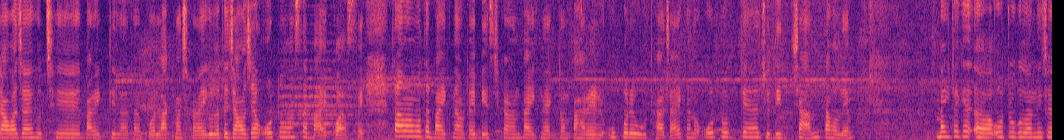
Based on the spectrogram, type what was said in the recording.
যাওয়া যায় হচ্ছে বারেক টেলা, তারপর লাকমা ছড়া এগুলোতে যাওয়া যায়। অটো আছে বাইকও আছে। তো আমার মতে বাইক না ওটাই বেস্ট কারণ বাইক না একদম পাহাড়ের উপরে উঠা যায়। কারণ অটোতে যদি যান তাহলে বাইকটাকে অটোগুলো নিচে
